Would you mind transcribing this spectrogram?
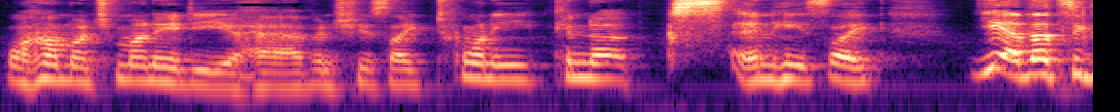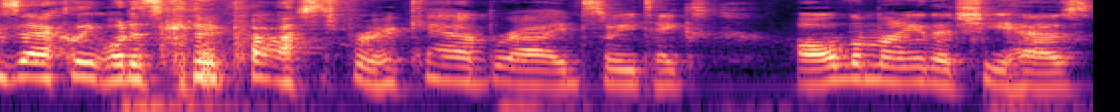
"Well, how much money do you have?" And she's like, 20 Canucks," and he's like, "Yeah, that's exactly what it's going to cost for a cab ride." So he takes all the money that she has,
